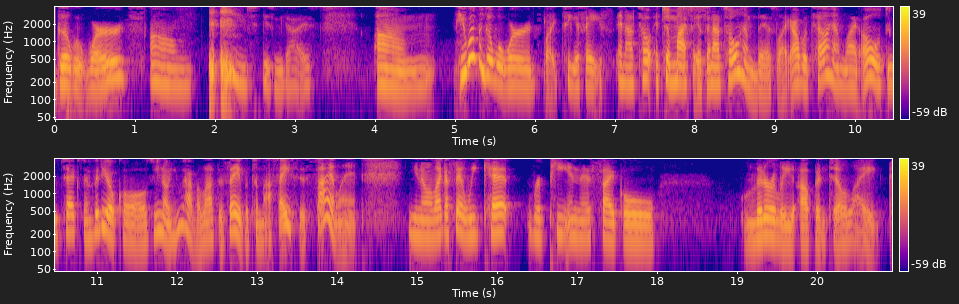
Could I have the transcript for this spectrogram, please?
good with words. Um excuse me guys. Um he wasn't good with words like to your face. And i told to my face. And i told him this. Like i would tell him like oh through text and video calls you know you have a lot to say. But to my face it's silent. You know like i said we kept repeating this cycle literally up until like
